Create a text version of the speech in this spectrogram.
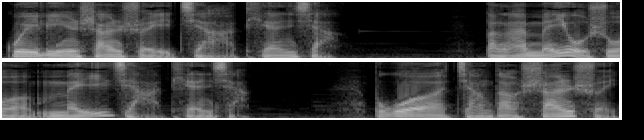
桂林山水甲天下。本来没有说美甲天下，不过讲到山水，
